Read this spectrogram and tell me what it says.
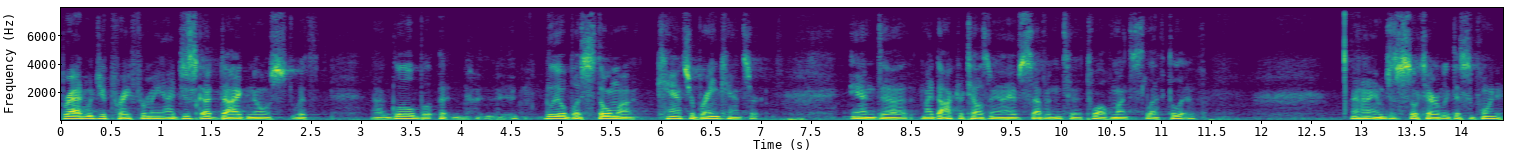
Brad, would you pray for me? I just got diagnosed with uh, uh, glioblastoma cancer, brain cancer. And uh, my doctor tells me I have seven to 12 months left to live. And I am just so terribly disappointed.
